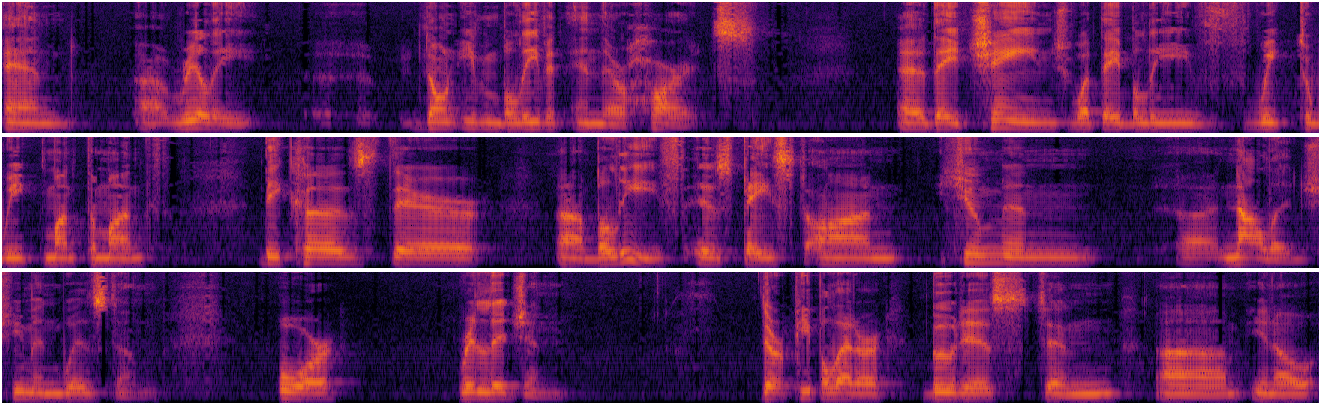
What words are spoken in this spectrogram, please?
and uh, really don't even believe it in their hearts. Uh, they change what they believe week to week, month to month, because their uh, belief is based on human uh, knowledge, human wisdom, or religion. There are people that are Buddhist and um, you know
